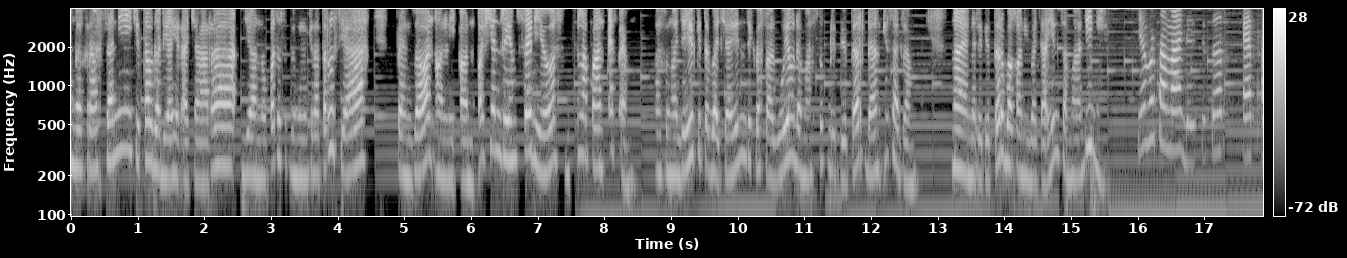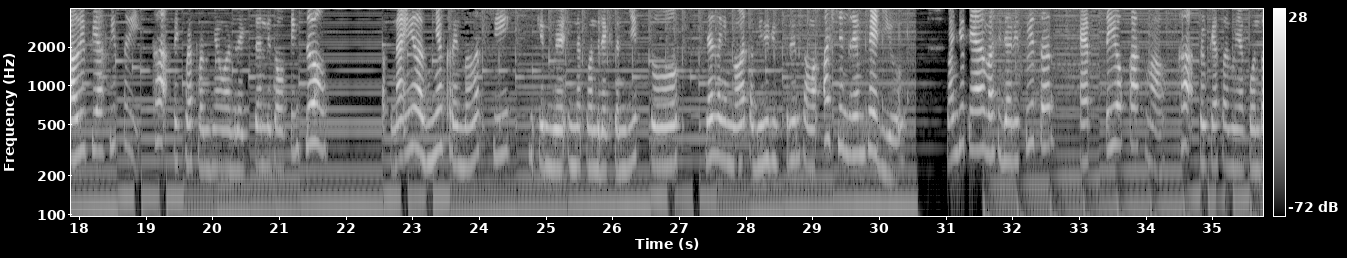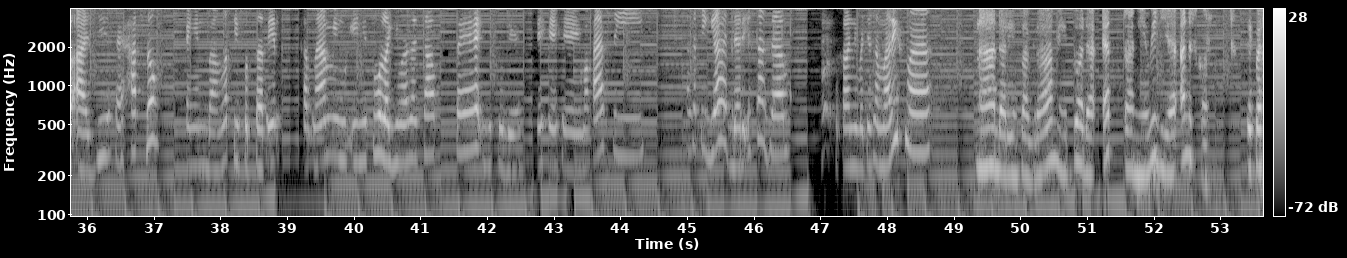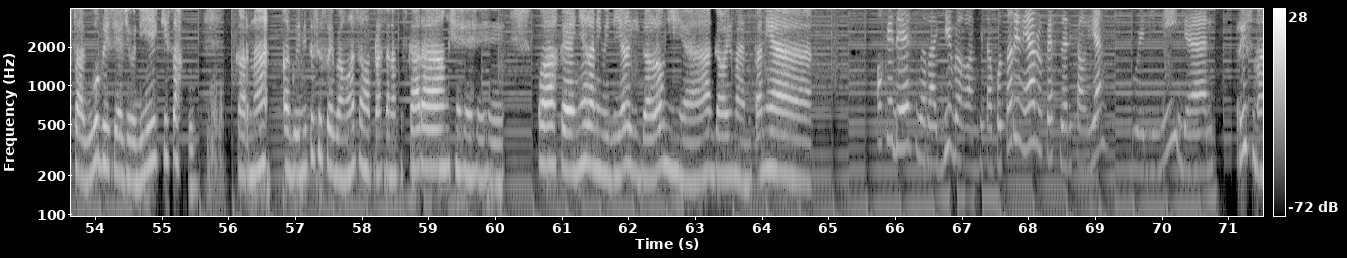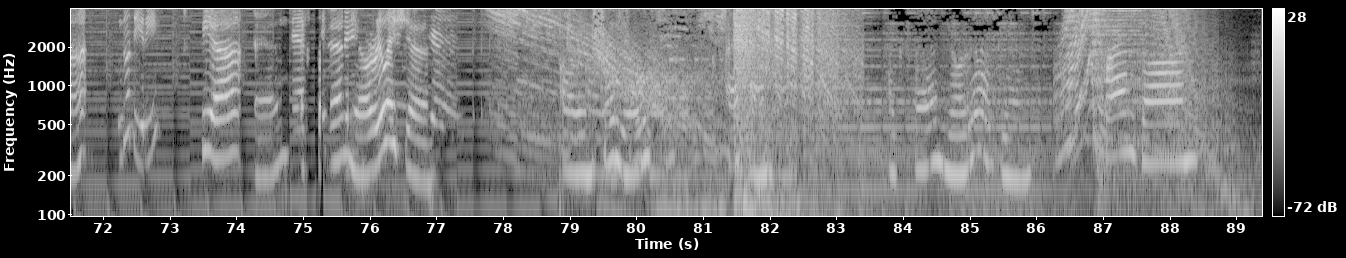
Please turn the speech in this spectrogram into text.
Nggak kerasa nih kita udah di akhir acara. Jangan lupa tetap dengerin kita terus ya. Friendzone only on Ocean Dreams Radio 98 FM. Langsung aja yuk kita bacain request lagu yang udah masuk di Twitter dan Instagram. Nah, yang dari Twitter bakal dibacain sama Dini. Yang pertama dari Twitter, at Olivia Fitri. Kak, request lagunya One Direction Little Things dong. Karena ini lagunya keren banget sih. Bikin gue inget One Direction gitu. Dan pengen banget lagu ini di-stream sama Ocean Dream Radio. Selanjutnya masih dari Twitter, at Tio Katmal. Kak, request lagunya Kunto Aji, rehat dong. Pengen banget diputerin. Karena minggu ini tuh lagi masa capek gitu deh. Hehehe, makasih. Yang ketiga dari Instagram. Bakalan dibaca sama Risma. Nah, dari Instagram itu ada @raniwidya underscore. Request lagu Brisia Jodi, Kisahku. Karena lagu ini tuh sesuai banget sama perasaan aku sekarang. Hehehe. Wah, kayaknya Rani Widya lagi galau nih ya. Galauin mantan ya. Oke deh, sebentar lagi bakalan kita puterin ya request dari kalian. Gue Dini dan Risma, undur diri. see ya and expand your relation. Orange Radio. Expand your relations. Friend Zone.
